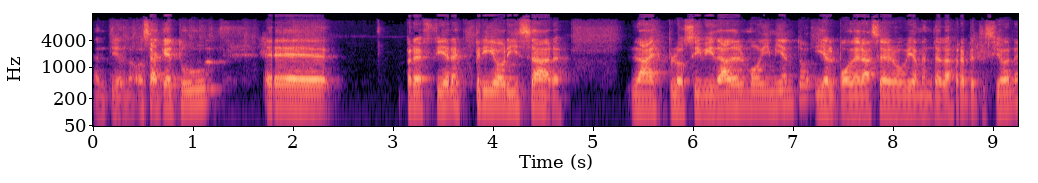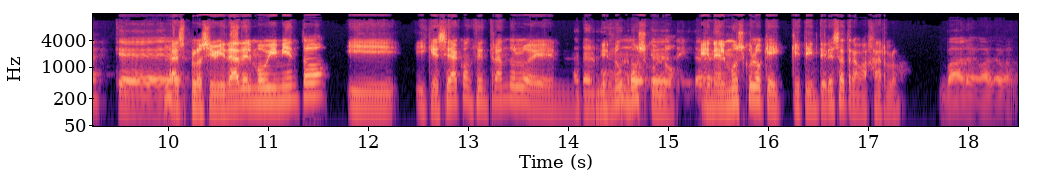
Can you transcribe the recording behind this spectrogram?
Entiendo. O sea que tú eh, prefieres priorizar la explosividad del movimiento y el poder hacer obviamente las repeticiones que... La explosividad del movimiento y, que sea concentrándolo en, un músculo, en el músculo que, te interesa trabajarlo. Vale, vale, vale.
